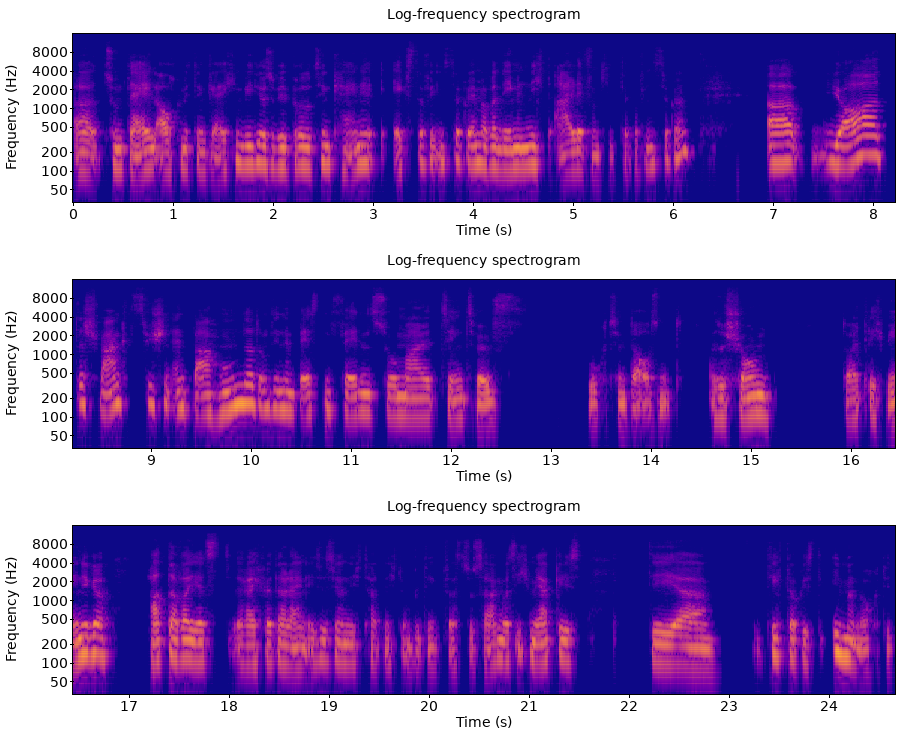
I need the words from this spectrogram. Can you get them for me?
äh, zum Teil auch mit den gleichen Videos. Wir produzieren keine extra für Instagram, aber nehmen nicht alle von TikTok auf Instagram. Äh, ja, das schwankt zwischen ein paar hundert und in den besten Fällen so mal 10, 12, 15.000. Also schon deutlich weniger. Hat aber jetzt, Reichweite allein ist es ja nicht, hat nicht unbedingt was zu sagen. Was ich merke ist, der TikTok ist immer noch die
